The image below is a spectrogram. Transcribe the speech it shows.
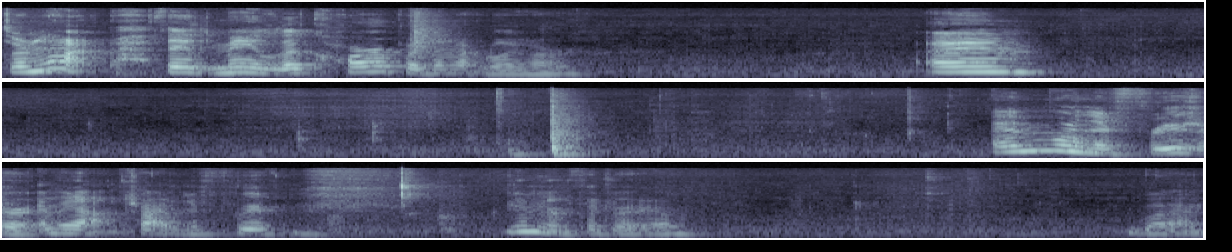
they're not. They may look hard, but they're not really hard. Um, and more in the freezer. I mean, not sorry, the fridge. In the refrigerator. But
